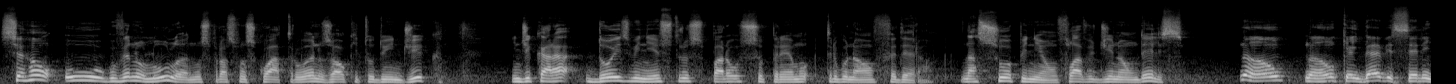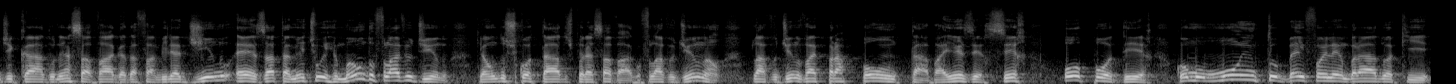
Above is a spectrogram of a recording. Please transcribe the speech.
Serrão, o governo Lula, nos próximos quatro anos, ao que tudo indica, indicará dois ministros para o Supremo Tribunal Federal. Na sua opinião, Flávio Dino é um deles? Não, não. Quem deve ser indicado nessa vaga da família Dino é exatamente o irmão do Flávio Dino, que é um dos cotados para essa vaga. O Flávio Dino não. O Flávio Dino vai para a ponta, vai exercer o poder. Como muito bem foi lembrado aqui,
